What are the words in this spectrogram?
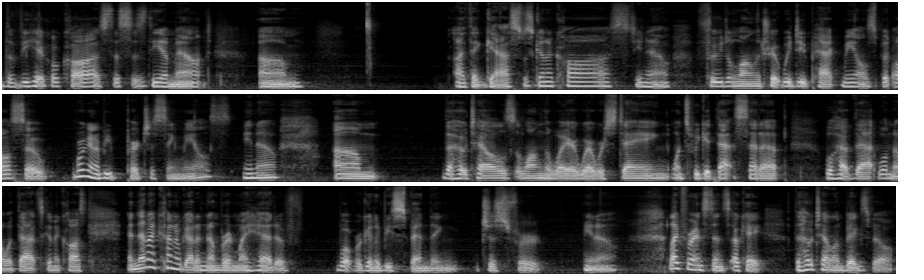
the vehicle costs, this is the amount um, I think gas was going to cost, you know, food along the trip. We do pack meals, but also we're going to be purchasing meals, you know. Um, the hotels along the way are where we're staying. Once we get that set up, we'll have that. We'll know what that's going to cost. And then I kind of got a number in my head of what we're going to be spending just for, you know, like for instance, okay, the hotel in Biggsville,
